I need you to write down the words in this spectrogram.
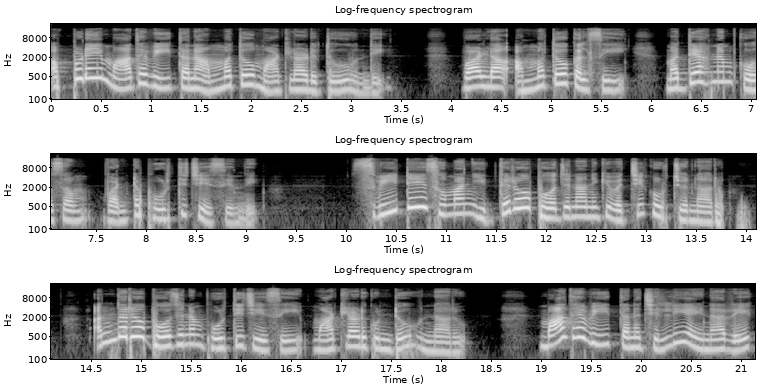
అప్పుడే మాధవి తన అమ్మతో మాట్లాడుతూ ఉంది. వాళ్ళ అమ్మతో కలిసి మధ్యాహ్నం కోసం వంట పూర్తి చేసింది. స్వీటీ సుమన్ ఇద్దరూ భోజనానికి వచ్చి కూర్చున్నారు. అందరూ భోజనం పూర్తి చేసి మాట్లాడుకుంటూ ఉన్నారు. మాధవి తన చెల్లి అయిన రేఖ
